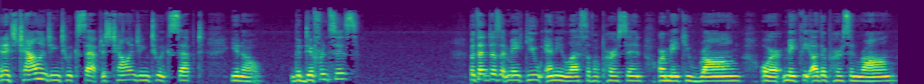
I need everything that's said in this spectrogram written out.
And it's challenging to accept. It's challenging to accept, you know, the differences. But that doesn't make you any less of a person or make you wrong or make the other person wrong.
